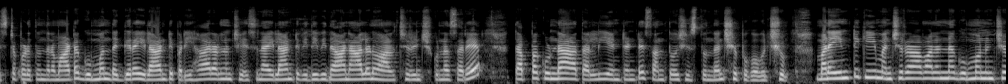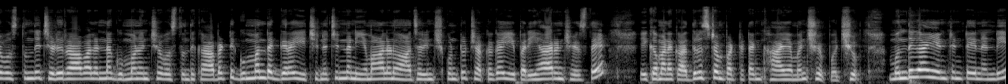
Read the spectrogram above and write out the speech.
ఇష్టపడుతుందన్నమాట. గుమ్మం దగ్గర ఇలాంటి పరిహారాలను చేసిన ఇలాంటి విధి విధానాలను ఆచరించుకున్నా సరే తప్పకుండా ఆ తల్లి ఏంటంటే సంతోషిస్తుందని చెప్పుకోవచ్చు. మన ఇంటికి మంచి రావాలన్నా గుమ్మ నుంచే వస్తుంది చెడు రావాలన్నా గుమ్మ నుంచే వస్తుంది. కాబట్టి గుమ్మం దగ్గర ఈ చిన్న చిన్న నియమాలను ఆచరించుకుంటూ చక్కగా ఈ పరిహారం చేస్తే ఇక మనకు అదృష్టం పట్టడం ఖాయమని చెప్పొచ్చు. ముందుగా ఏంటంటేనండి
